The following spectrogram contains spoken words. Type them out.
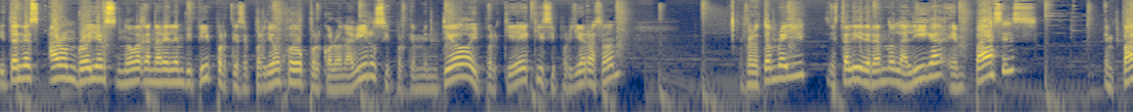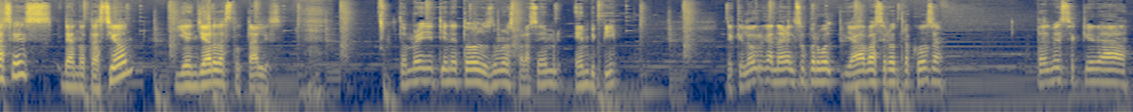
Y tal vez Aaron Rodgers no va a ganar el MVP porque se perdió un juego por coronavirus y porque mintió y porque X y por Y razón. Pero Tom Brady está liderando la liga en pases, en pases de anotación y en yardas totales. Tom Brady tiene todos los números para ser MVP. De que logre ganar el Super Bowl ya va a ser otra cosa. Tal vez se queda...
